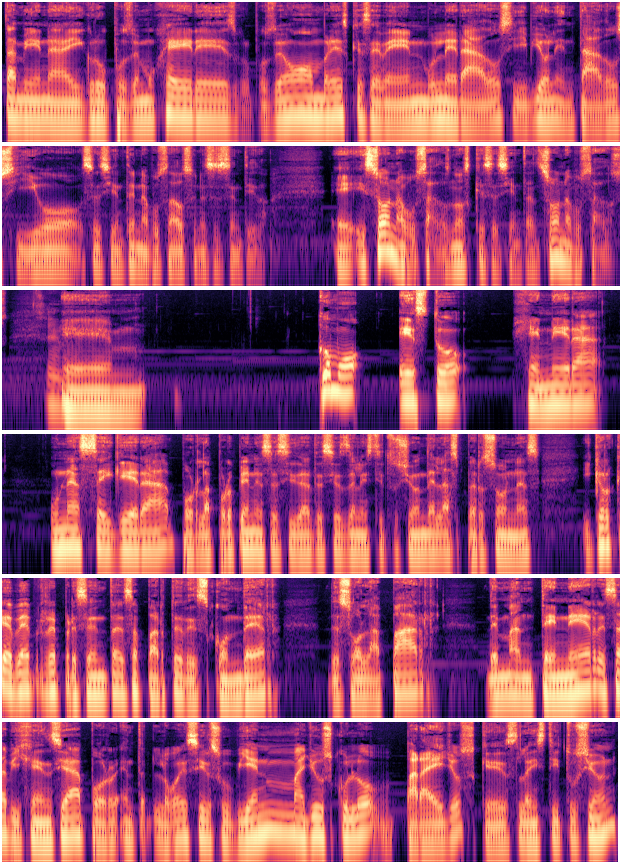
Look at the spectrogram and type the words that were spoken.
también hay grupos de mujeres, grupos de hombres que se ven vulnerados y violentados y o se sienten abusados en ese sentido. Eh, y son abusados, no es que se sientan, son abusados. Sí. Eh, ¿Cómo esto genera una ceguera por la propia necesidad, decías, de la institución, de las personas? Y creo que Beb representa esa parte de esconder, de solapar, de mantener esa vigencia por, lo voy a decir, su bien mayúsculo para ellos, que es la institución,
